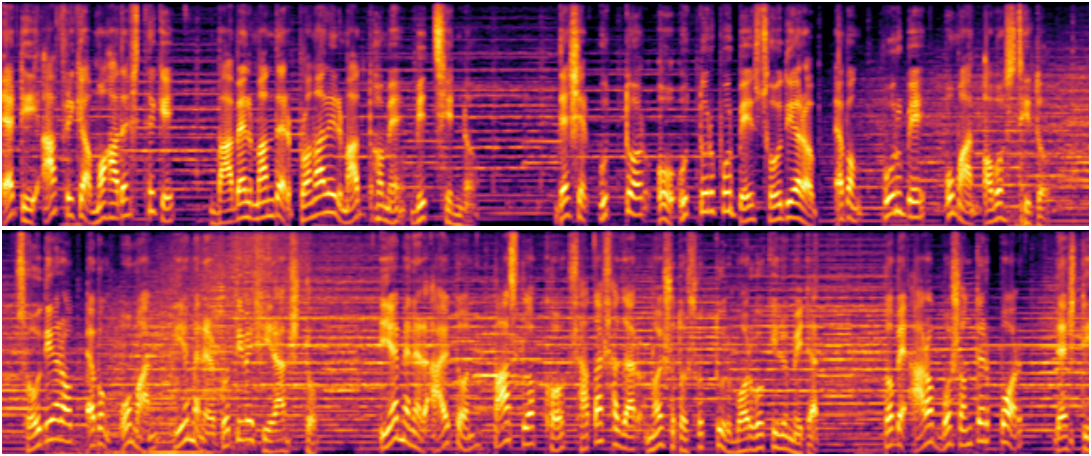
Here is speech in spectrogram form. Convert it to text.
এটি আফ্রিকা মহাদেশ থেকে বাবেল মান্দের প্রণালীর মাধ্যমে বিচ্ছিন্ন। দেশের উত্তর ও উত্তর পূর্বে সৌদি আরব এবং পূর্বে ওমান অবস্থিত। সৌদি আরব এবং ওমান ইয়েমেনের প্রতিবেশী রাষ্ট্র। ইয়েমেনের আয়তন পাঁচ লক্ষ সাতাশ হাজার নয়শত সত্তর বর্গ কিলোমিটার। তবে আরব বসন্তের পর দেশটি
